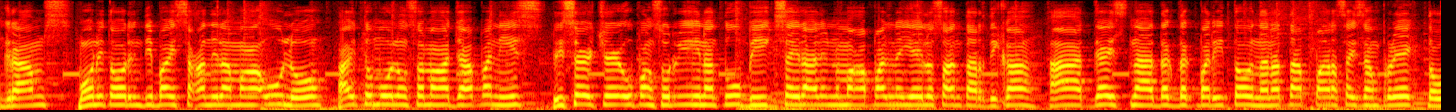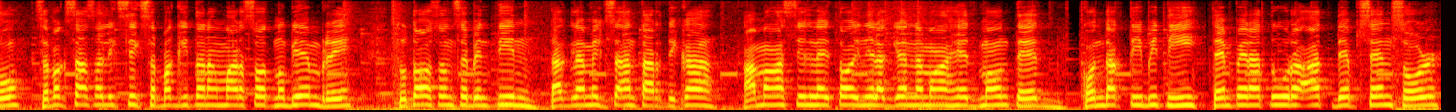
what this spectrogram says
grams, monitoring device sa kanilang mga ulo ay tumulong sa mga Japanese researcher upang suriin ang tubig sa ilalim ng makapal na yelo sa Antarctica. At guys, nadagdag pa rito na natap para sa isang proyekto sa pagsasaliksik sa pagitan ng Marso at Nobyembre 2017, taglamig sa Antarctica. Ang mga seal na ito ay nilagyan ng mga head-mounted conductivity, temperatura at depth sensor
